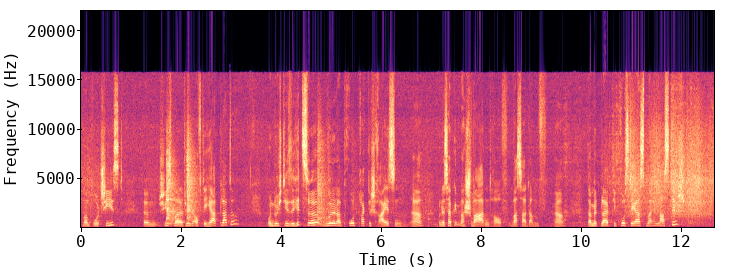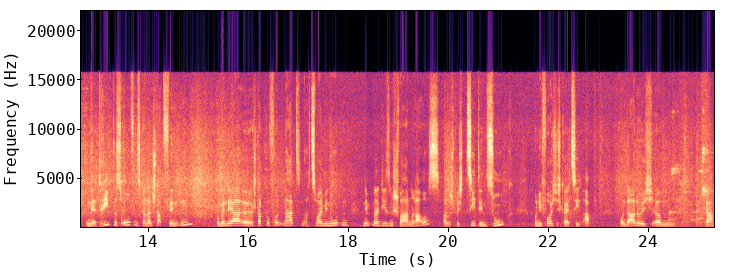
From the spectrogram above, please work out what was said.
wenn man ein Brot schießt, ähm, schießt man natürlich auf die Herdplatte und durch diese Hitze würde das Brot praktisch reißen. Ja? Und deshalb gibt man Schwaden drauf, Wasserdampf. Ja? Damit bleibt die Kruste erstmal elastisch. Und der Trieb des Ofens kann dann stattfinden. Und wenn der äh, stattgefunden hat, nach zwei Minuten, nimmt man diesen Schwaden raus, also sprich zieht den Zug und die Feuchtigkeit zieht ab. Und dadurch ähm, ja,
